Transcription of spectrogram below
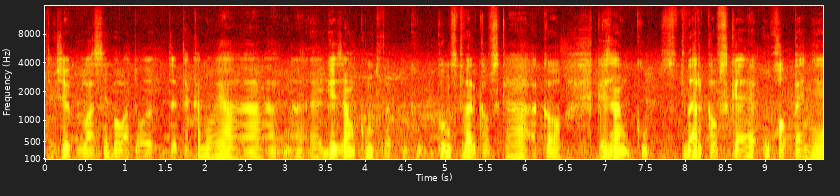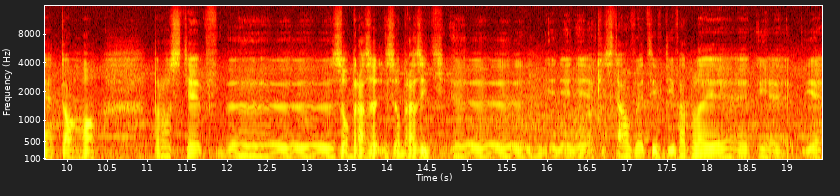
Takže vlastne bola to, to taká moja Gesamtkunstwerkovská ako Gesamtkunstwerkovské uchopenie toho, proste e, zobrazi, zobraziť e, ne, nejaký stav veci v divadle je, je, je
